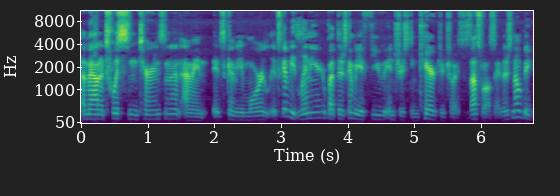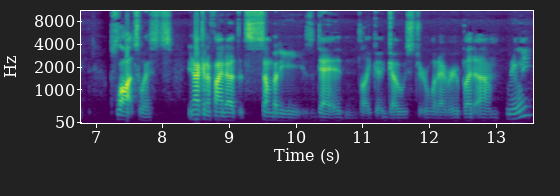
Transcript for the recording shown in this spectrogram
amount of twists and turns in it. I mean, it's gonna be more it's gonna be linear, but there's gonna be a few interesting character choices. That's what I'll say. There's no big plot twists. You're not gonna find out that somebody is dead, like a ghost or whatever. But um, really?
